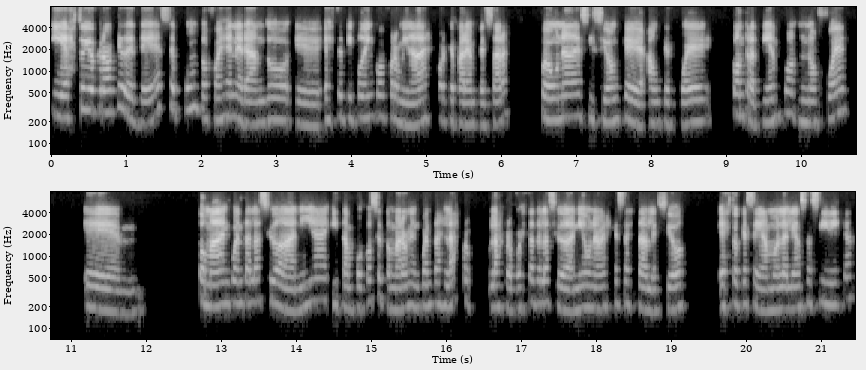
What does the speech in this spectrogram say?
Y esto yo creo que desde ese punto fue generando eh, este tipo de inconformidades, porque para empezar fue una decisión que, aunque fue contratiempo, no fue eh, tomada en cuenta la ciudadanía y tampoco se tomaron en cuenta las, las propuestas de la ciudadanía una vez que se estableció esto que se llamó la Alianza Cívica,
